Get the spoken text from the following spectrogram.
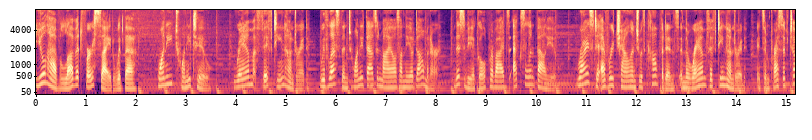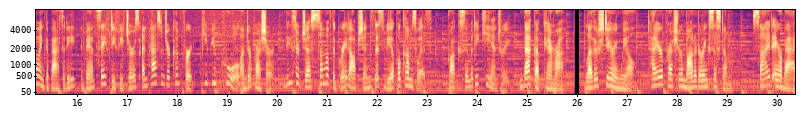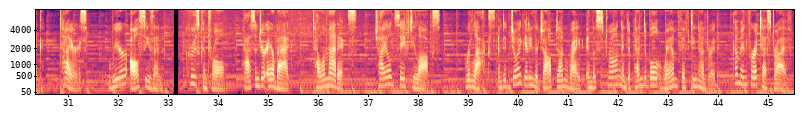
You'll have love at first sight with the 2022 Ram 1500. With less than 20,000 miles on the odometer, this vehicle provides excellent value. Rise to every challenge with confidence in the Ram 1500. Its impressive towing capacity, advanced safety features, and passenger comfort keep you cool under pressure. These are just some of the great options this vehicle comes with. Proximity key entry, backup camera, leather steering wheel, tire pressure monitoring system, side airbag, tires, rear all season, cruise control, passenger airbag, telematics, child safety locks. Relax and enjoy getting the job done right in the strong and dependable Ram 1500. Come in for a test drive.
